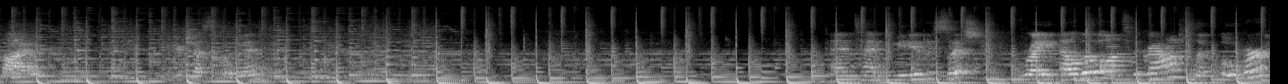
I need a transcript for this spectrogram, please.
Five. Switch. Right elbow onto the ground, flip over.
